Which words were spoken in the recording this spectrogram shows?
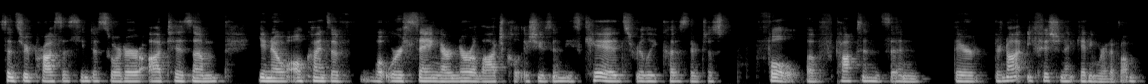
sensory processing disorder autism you know all kinds of what we're saying are neurological issues in these kids really because they're just full of toxins and they're they're not efficient at getting rid of them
